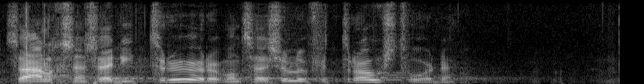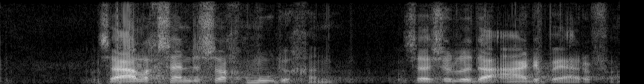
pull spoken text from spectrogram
Zalig zijn zij die treuren, want zij zullen vertroost worden. Zalig zijn de zachtmoedigen, zij zullen de aarde berven.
